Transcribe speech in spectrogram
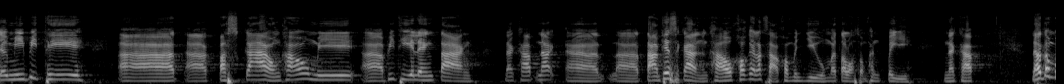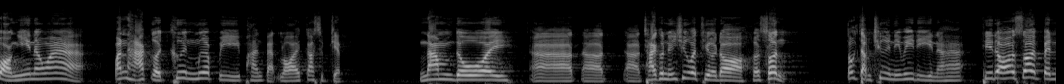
จะมีพิธีปัสกาของเขามีพิธีแรงต่างนะครับตามเทศกาลของเขาเขาก็รักษาความเป็นยิวมาตลอด 2,000 ปีนะครับแล้วต้องบอกงี้นะว่าปัญหาเกิดขึ้นเมื่อปี 1897นำโดยชายคนนี้ชื่อว่าเทโอดอร์เฮอร์เซนต้องจำชื่อนี้ไม่ดีนะฮะเทโอดอร์เฮอร์เซนเป็น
